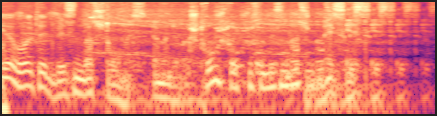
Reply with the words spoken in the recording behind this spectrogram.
Ihr wolltet wissen, was Strom ist. Wenn man über Strom spricht, muss man wissen, was Mess ist. ist, ist, ist.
